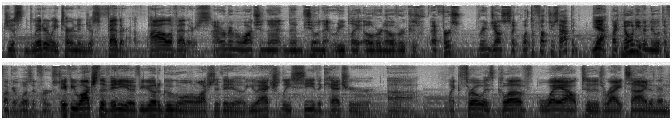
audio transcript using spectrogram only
just literally turned in just feather, a pile of feathers. I remember watching that and them showing that replay over and over because at first Randy Johnson's like, "What the fuck just happened?" Yeah. Like no one even knew what the fuck it was at first. If you watch the video, if you go to Google and watch the video, you actually see the catcher uh, like throw his glove way out to his right side and then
